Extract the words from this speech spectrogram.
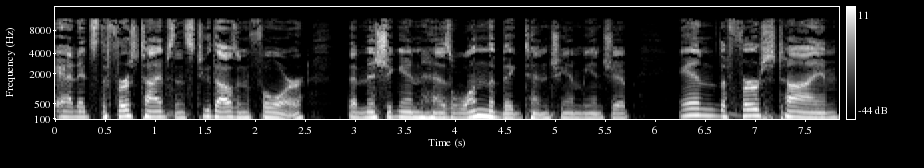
And it's the first time since 2004 that Michigan has won the Big Ten championship, and the first time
